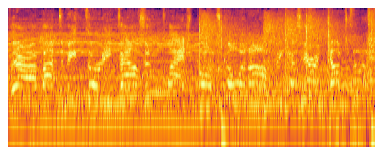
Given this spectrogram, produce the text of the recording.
There are about to be 30,000 flashbulbs going off because here it comes to the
